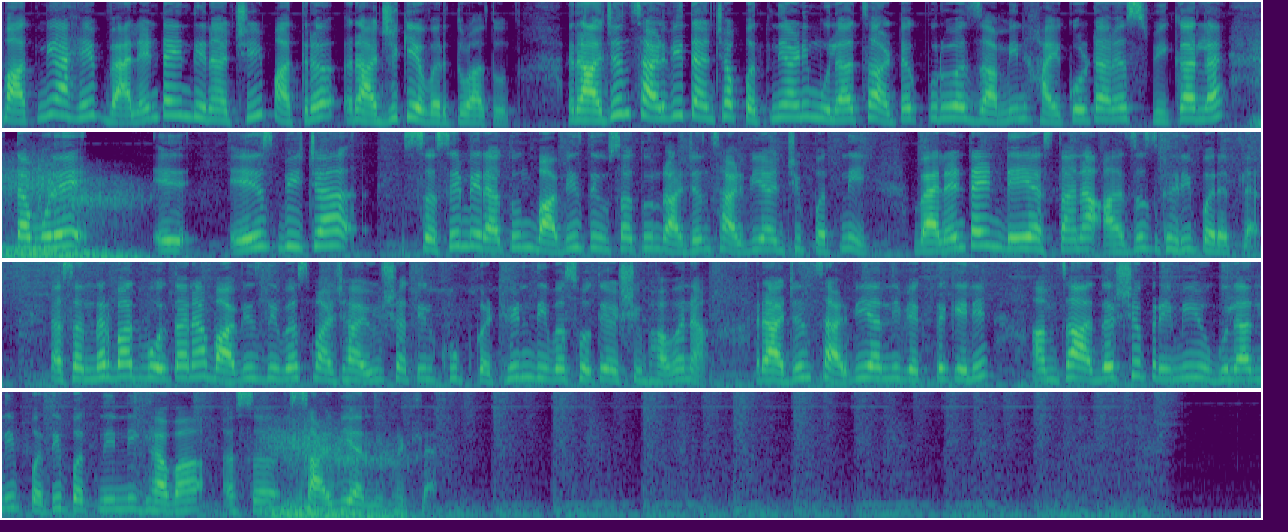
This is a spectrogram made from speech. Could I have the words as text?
बातमी आहे व्हॅलेंटाईन दिनाची मात्र राजकीय वर्तुळातून. राजन साळवी त्यांच्या पत्नी आणि मुलाचा अटकपूर्व जामीन हायकोर्टानं स्वीकारलाय. त्यामुळे एस बीच्या ससेमेरातून बावीस दिवसातून राजन साळवी यांची पत्नी व्हॅलेंटाईन डे असताना आजच घरी परतल्यात. या संदर्भात बोलताना बावीस दिवस माझ्या आयुष्यातील खूप कठीण दिवस होते अशी भावना राजन साळवी यांनी व्यक्त केली. आमचा आदर्श प्रेमी युगुलांनी पती पत्नींनी घ्यावा असं साळवी यांनी म्हटलंय.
